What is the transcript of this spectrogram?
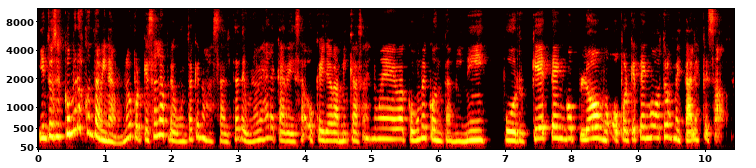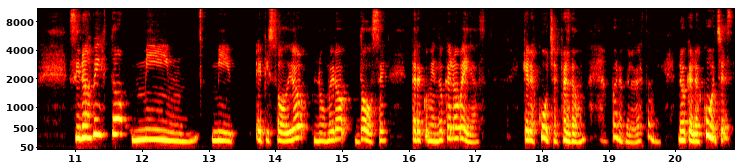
Y entonces, ¿cómo nos contaminamos? No? Porque esa es la pregunta que nos asalta de una vez a la cabeza. Ok, ya va, mi casa es nueva, ¿cómo me contaminé? ¿Por qué tengo plomo o por qué tengo otros metales pesados? Si no has visto mi, mi episodio número 12, te recomiendo que lo veas que lo escuches, perdón, bueno, que lo veas también, no, que lo escuches,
